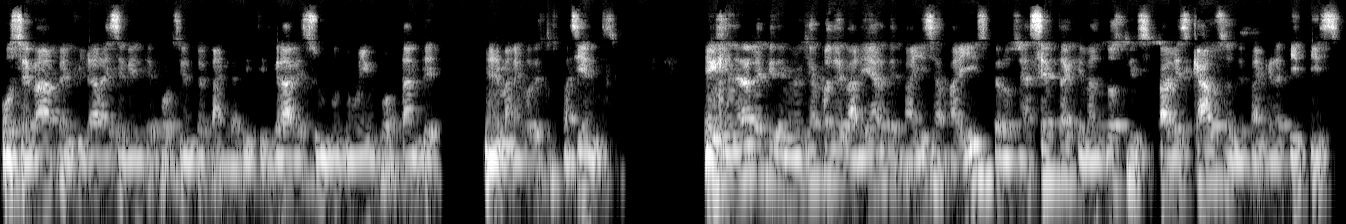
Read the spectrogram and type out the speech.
o se va a perfilar a ese 20% de pancreatitis grave. Es un punto muy importante en el manejo de estos pacientes. En general, la epidemiología puede variar de país a país, pero se acepta que las dos principales causas de pancreatitis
